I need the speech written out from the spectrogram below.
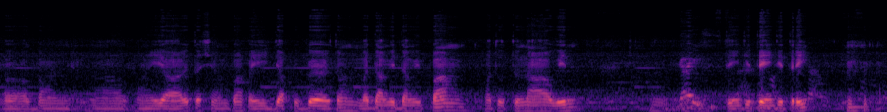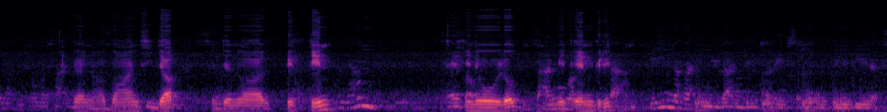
Uh, bang uh, mangyayari. Tapos yung pa kay Jack Roberto. Madami-dami pang matutunawin. Guys, 2023. Yan, abangan si Jack sa January 15. Eto, Sinulog, saan mo meet and greet. ang pinaka-inganding race sa buong Pilipinas?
